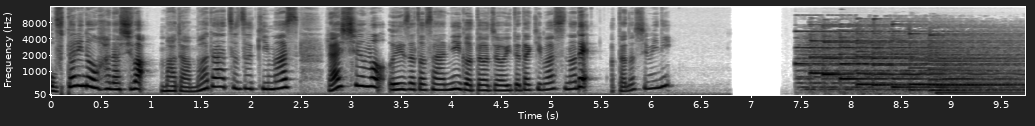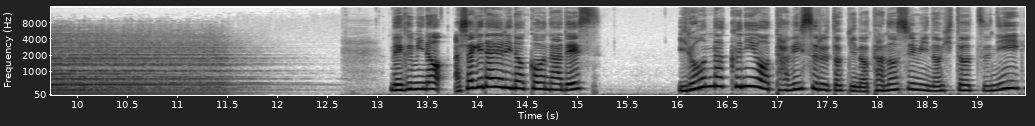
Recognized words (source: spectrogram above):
お二人のお話はまだまだ続きます。来週も上里さんにご登場いただきますのでお楽しみに。めぐみのあしゃぎだよりのコーナーです。いろんな国を旅する時の楽しみの一つに、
